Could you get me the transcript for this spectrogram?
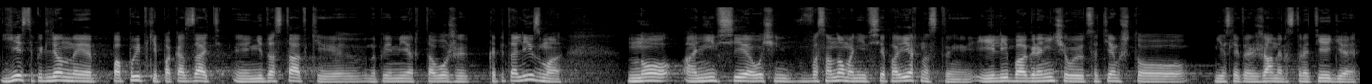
есть определенные попытки показать недостатки, например, того же капитализма, но они все очень, в основном они все поверхностные и либо ограничиваются тем, что если это жанр стратегия,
